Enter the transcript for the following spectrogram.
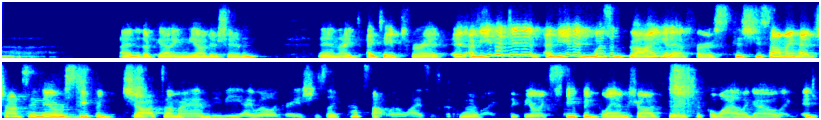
uh, I ended up getting the audition, and I, I taped for it. And Aviva didn't. Aviva wasn't buying it at first because she saw my headshots and there were stupid shots on my IMDb. I will agree. She's like, "That's not what Eliza's gonna look like." Like they were like stupid glam shots that I took a while ago. Like it,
